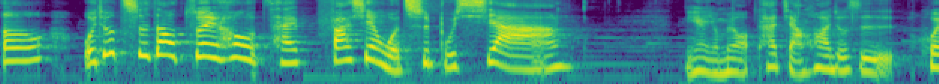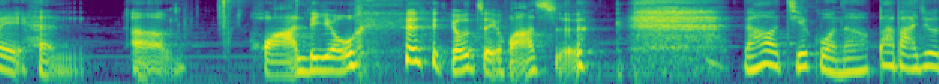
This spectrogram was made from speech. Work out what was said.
嗯、呃，我就吃到最后才发现我吃不下。”你看有没有？他讲话就是会很呃滑溜，油嘴滑舌。然后结果呢，爸爸就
